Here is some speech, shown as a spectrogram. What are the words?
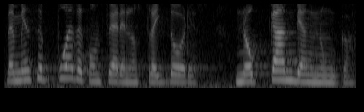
También se puede confiar en los traidores. No cambian nunca.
